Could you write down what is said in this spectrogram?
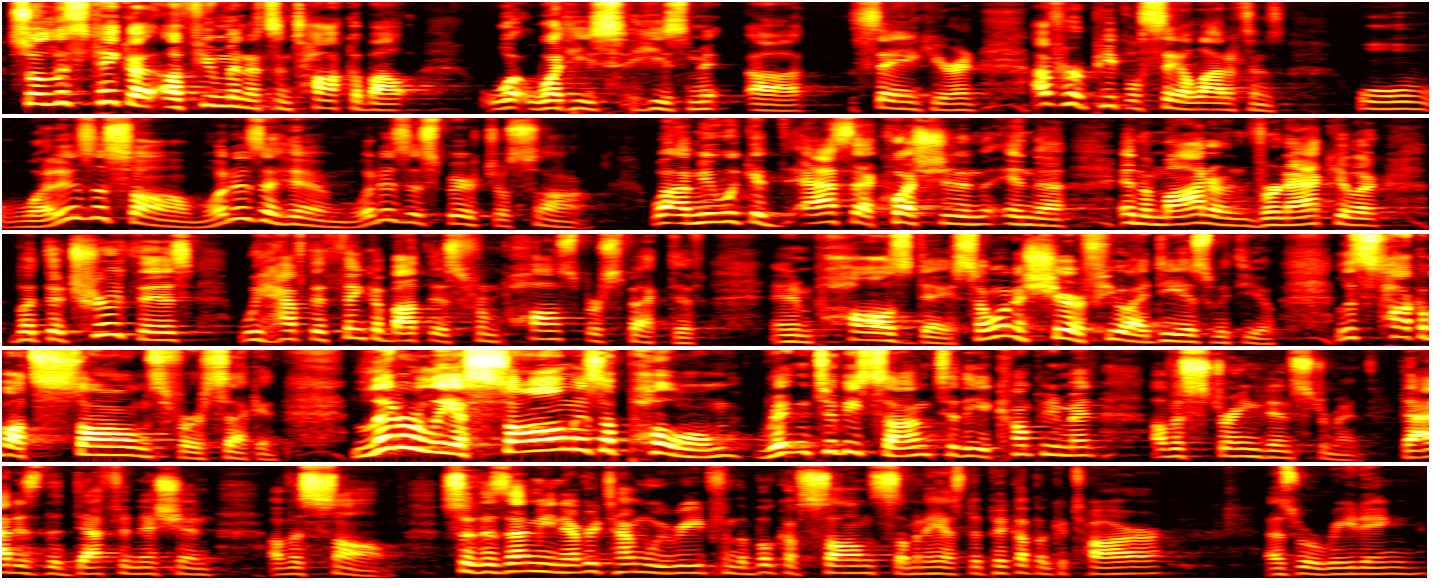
So let's take a, a few minutes and talk about what, what he's, he's uh, saying here. And I've heard people say a lot of times, well, what is a psalm? What is a hymn? What is a spiritual song? Well, I mean, we could ask that question in the, in, the, in the modern vernacular, but the truth is, we have to think about this from Paul's perspective and in Paul's day. So I want to share a few ideas with you. Let's talk about psalms for a second. Literally, a psalm is a poem written to be sung to the accompaniment of a stringed instrument. That is the definition of a psalm. So, does that mean every time we read from the book of Psalms, somebody has to pick up a guitar as we're reading?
